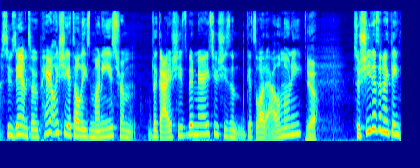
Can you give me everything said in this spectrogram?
Suzanne. So apparently, she gets all these monies from the guy she's been married to. She's gets a lot of alimony. yeah. So she doesn't, I think,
